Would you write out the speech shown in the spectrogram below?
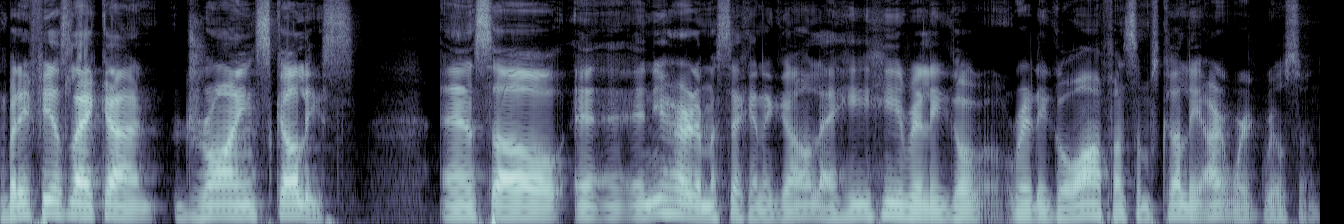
but it feels like uh, drawing Skullies. And so, and, and you heard him a second ago. Like he he really go ready to go off on some Skully artwork real soon.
